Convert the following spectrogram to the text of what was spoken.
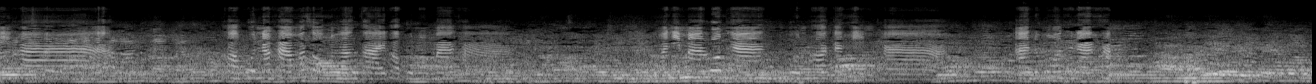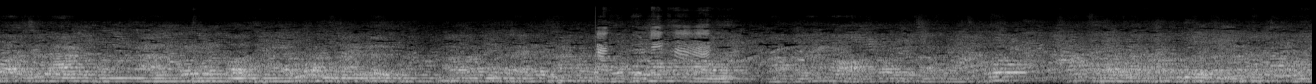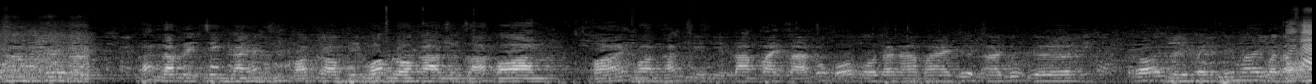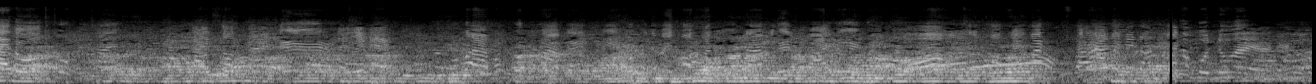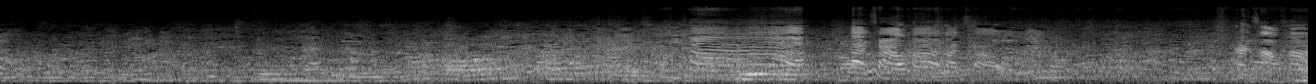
ดีค่ะ ขอบคุณนะคะมาส่งกำลังใจขอบคุณมากๆค่ะ วันนี้มาร่วมงานบุญทอดกระถิ่นค่ะอนุโมทนาค่ะ ดำริสิ่งใดให้สิ่งของจอมพิภพรองการศึกษาก่อนขอให้พรทั้งชีวิตตามไปสาธุโขโมทนาภายขึ้นอายุยืนร้อยปีเป็นที่ไม้วันภาษาตัวไลฟ์สดไงเออไอ้แม่ผู้ว่ามันผู้ว่าได้ที่นี่จะไปทอดกระถิ่นน้ำเล่นไม้เล่นอ๋อจะบอกไว้ว่า สาวค่ะ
